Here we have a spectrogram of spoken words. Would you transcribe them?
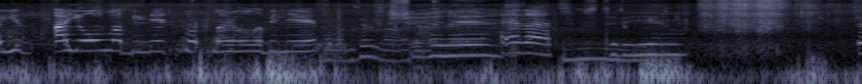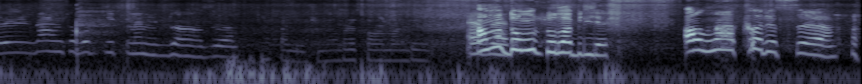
ayı, ayı olabilir, kurtlar olabilir. Şöyle Evet. göstereyim. O yüzden çabuk gitmemiz lazım. Burası orman değil. Ama domuz olabilir. Allah korusun.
